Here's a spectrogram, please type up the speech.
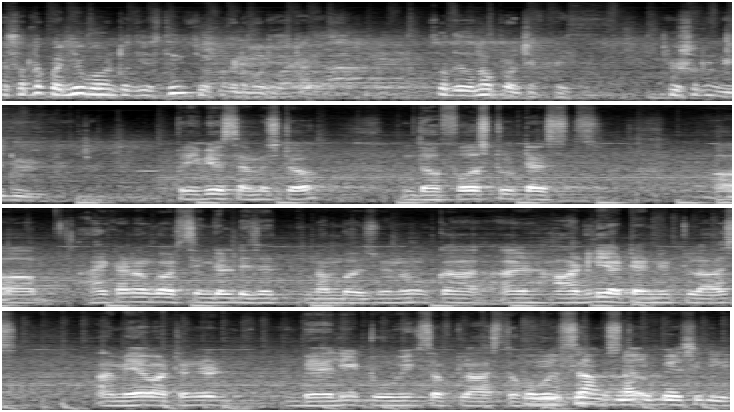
I said, look, when you go into these things, you forget about your studies. So there's no project for you. You shouldn't be doing it. Previous semester, the first two tests, uh, I kind of got single digit numbers, you know. I hardly attended class. I may have attended barely two weeks of class the whole semester. basically.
